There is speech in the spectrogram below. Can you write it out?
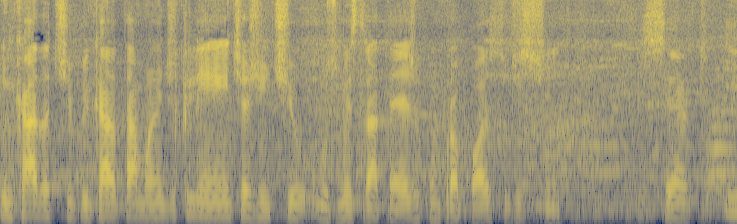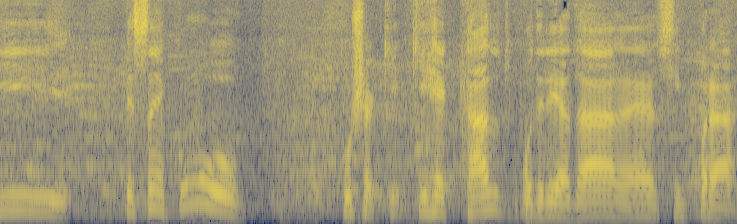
em cada tipo, em cada tamanho de cliente, a gente usa uma estratégia com um propósito distinto. Certo. E, Peçanha, como... Puxa, que, que recado tu poderia dar, né, assim, para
